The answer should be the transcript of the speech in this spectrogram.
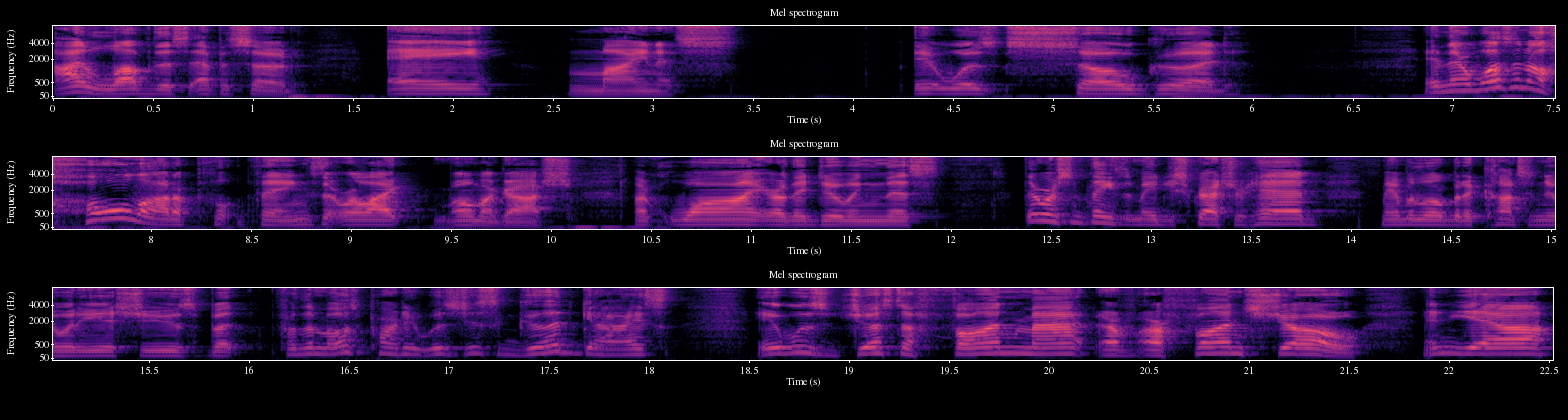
I love this episode. A minus. It was so good. And there wasn't a whole lot of pl- things that were like, oh my gosh, like why are they doing this? There were some things that made you scratch your head, maybe a little bit of continuity issues, but for the most part, it was just good, guys. It was just a fun mat, a fun show. And yeah,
